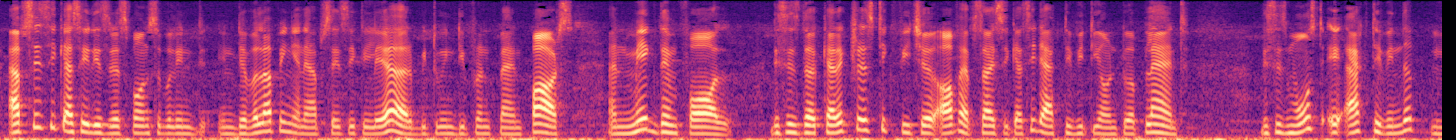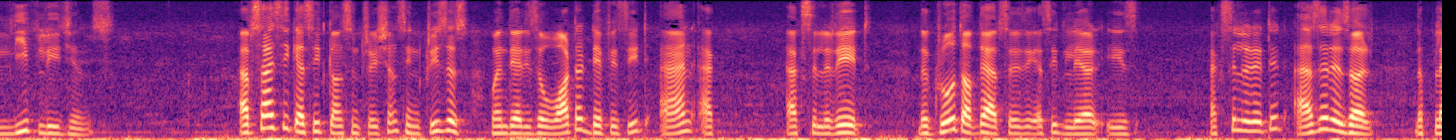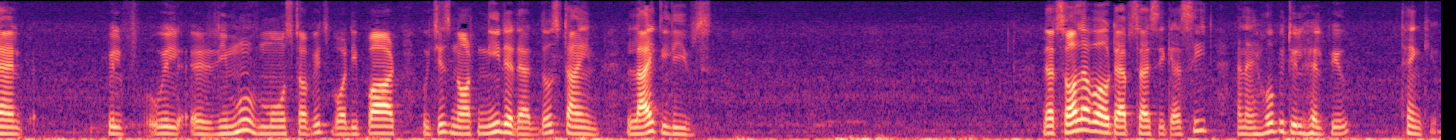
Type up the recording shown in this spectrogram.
Abscisic acid is responsible in, in developing an abscisic layer between different plant parts and make them fall. This is the characteristic feature of abscisic acid activity onto a plant. This is most active in the leaf lesions. Abscisic acid concentrations increases when there is a water deficit and ac accelerate. The growth of the abscisic acid layer is accelerated. As a result, the plant will will uh, remove most of its body part which is not needed at those time like leaves. That's all about abscisic acid and I hope it will help you. Thank you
